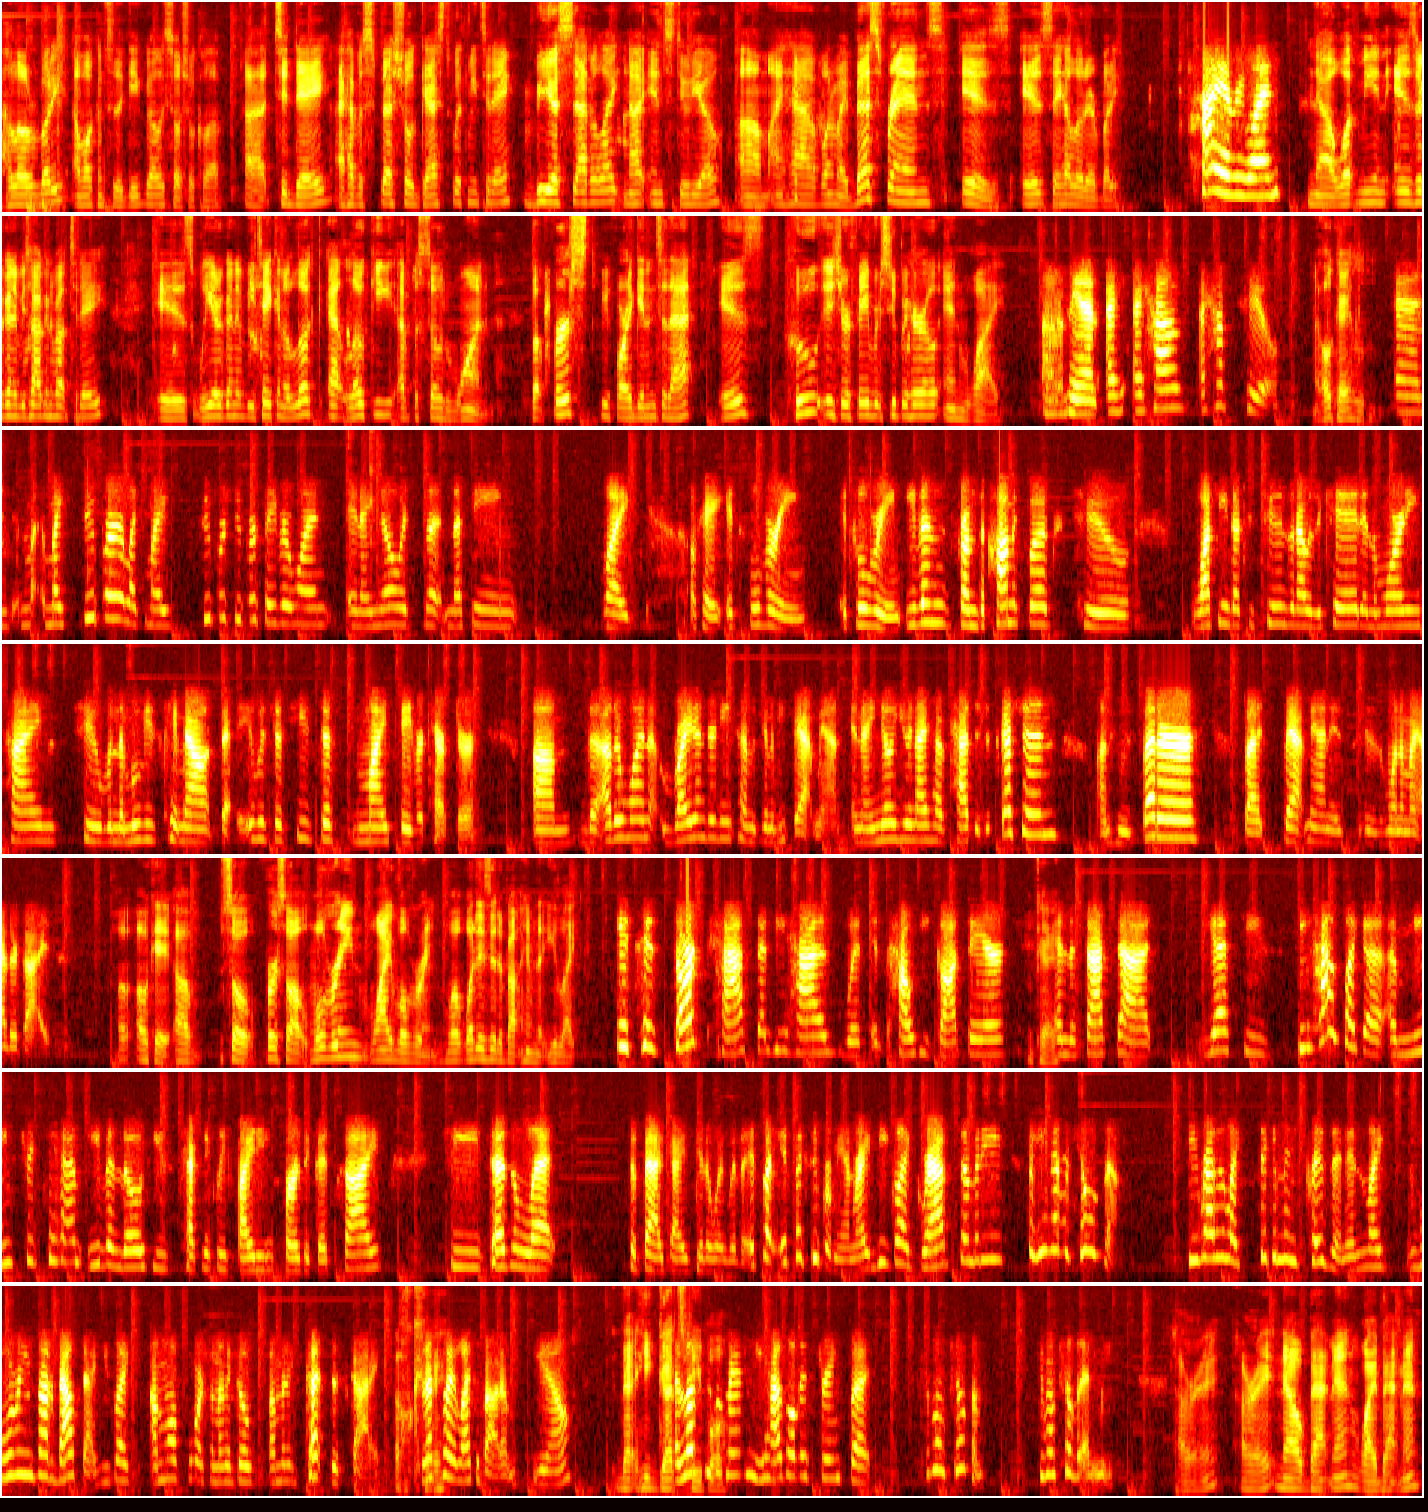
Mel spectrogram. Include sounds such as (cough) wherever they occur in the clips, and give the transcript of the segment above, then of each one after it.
Hello, everybody, and welcome to the Geek Valley Social Club. Uh, today, I have a special guest with me today via satellite, not in studio. Um, I have one of my best friends, Iz. Iz, say hello to everybody. Hi, everyone. Now, what me and Iz are going to be talking about today is we are going to be taking a look at Loki episode one. But first, before I get into that, is who is your favorite superhero and why? Oh man, I, I have I have two, Okay, and my, my super like my super super favorite one, and I know it's not, nothing like okay, it's Wolverine. It's Wolverine. Even from the comic books to watching Dr. Toons when I was a kid in the morning times to when the movies came out, that it was just he's just my favorite character. Um, the other one right underneath him is going to be Batman, and I know you and I have had the discussion on who's better, but Batman is is one of my other guys. Okay. Um, so first of all, Wolverine. Why Wolverine? What what is it about him that you like? It's his dark past that he has with it, how he got there, Okay. and the fact that yes, he's he has like a, a mean streak to him, even though he's technically fighting for the good side. He doesn't let the bad guys get away with it. It's like it's like Superman, right? He like grabs somebody, but he never kills them. He rather like stick him in prison, and like Wolverine's not about that. He's like, I'm all for it. So I'm gonna go. I'm gonna gut this guy. So okay. that's what I like about him. You know, that he guts I love people. Superman. He has all this strength, but he won't kill them. He won't kill the enemy. All right. All right. Now Batman. Why Batman?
